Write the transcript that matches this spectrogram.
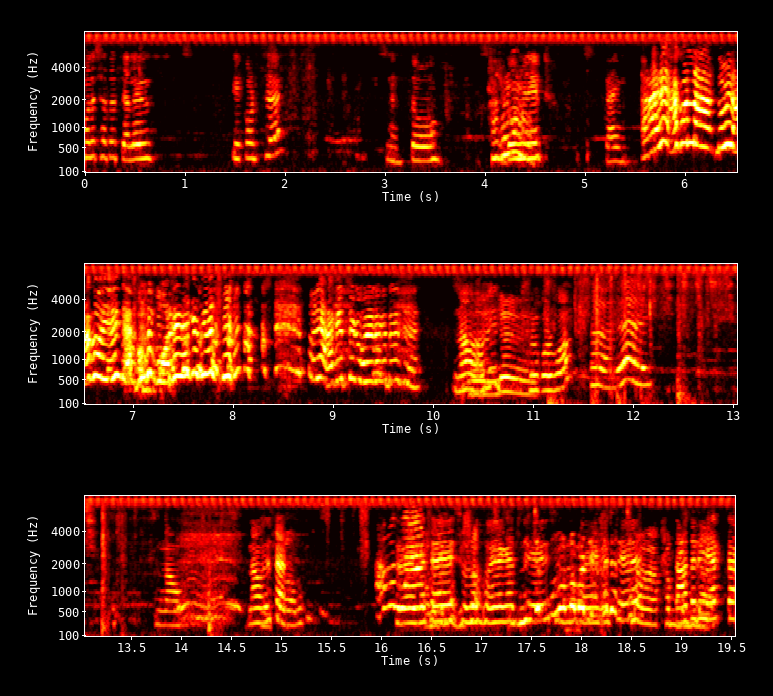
আমাদের সাথে চ্যালেঞ্জ কে করছে? তো দু মিনিট টাইম আরে এখন না তুমি রাখো এই দেখো মরে রেখে দিয়েছে। মানে আগে থেকে মরে রেখে দিয়েছে। নাও আমি শুরু করব। নাও নাও স্টার্ট হয়ে শুরু হয়ে গেছে শুরু হয়ে গেছে। তাড়াতাড়ি একটা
